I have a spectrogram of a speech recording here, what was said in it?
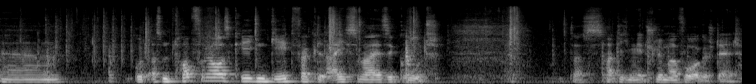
Ähm, gut, aus dem Topf rauskriegen geht vergleichsweise gut. Das hatte ich mir jetzt schlimmer vorgestellt.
